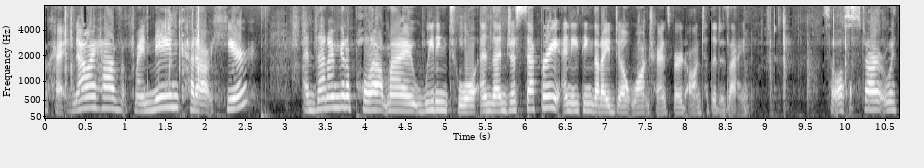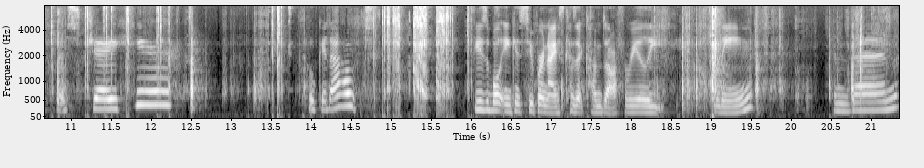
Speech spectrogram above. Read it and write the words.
Okay, now I have my name cut out here. And then I'm gonna pull out my weeding tool and then just separate anything that I don't want transferred onto the design. So I'll start with this J here, poke it out. Fusible ink is super nice because it comes off really clean. And then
